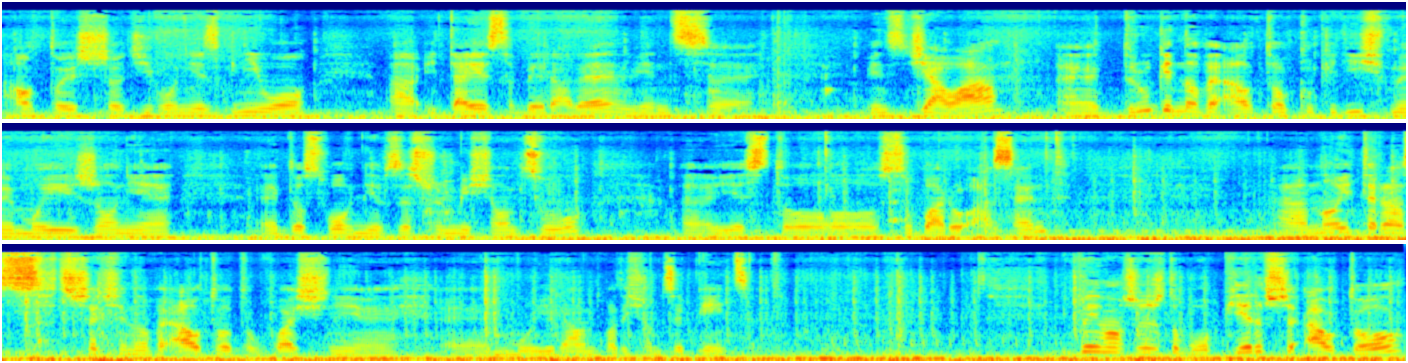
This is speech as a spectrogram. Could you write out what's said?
Auto jeszcze o dziwo nie zgniło i daje sobie radę, więc, e, więc działa. E, drugie nowe auto kupiliśmy mojej żonie dosłownie w zeszłym miesiącu. Jest to Subaru Ascent. No i teraz trzecie nowe auto to właśnie mój Ram 2500 powiem Wam szczerze, że to było pierwsze auto,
